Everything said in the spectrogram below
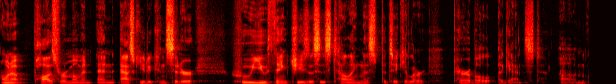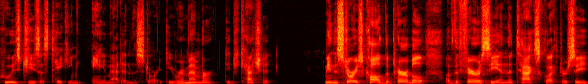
I want to pause for a moment and ask you to consider who you think Jesus is telling this particular parable against. Um, who is Jesus taking aim at in the story? Do you remember? Did you catch it? I mean, the story's called the parable of the Pharisee and the tax collector, so you,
